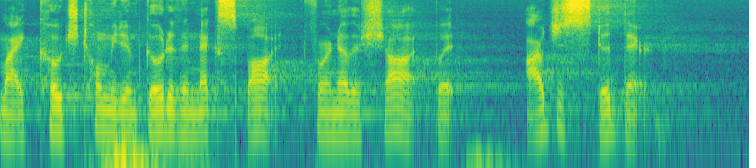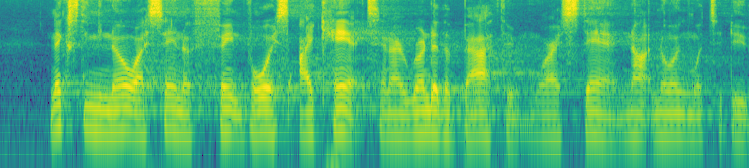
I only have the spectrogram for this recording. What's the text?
My coach told me to go to the next spot for another shot, but I just stood there. Next thing you know, I say in a faint voice, I can't, and I run to the bathroom where I stand, not knowing what to do.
